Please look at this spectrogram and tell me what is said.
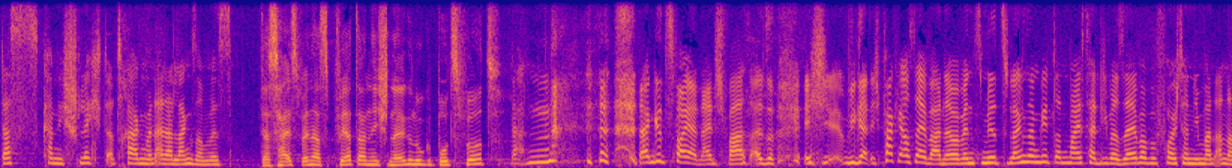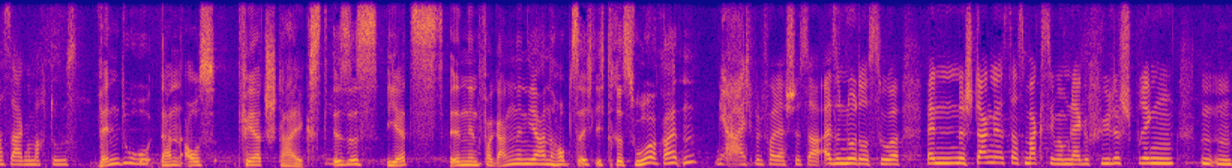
das kann ich schlecht ertragen, wenn einer langsam ist. Das heißt, wenn das Pferd dann nicht schnell genug geputzt wird? Dann, dann gibt's Feier. Nein, Spaß. Also ich, wie gesagt, ich packe ja auch selber an, aber wenn es mir zu langsam geht, dann mache ich halt lieber selber, bevor ich dann jemand anders sage, mach du's. Wenn du dann aus Pferd steigst, ist es jetzt in den vergangenen Jahren hauptsächlich Dressurreiten? Ja, ich bin voll der Schisser. Also nur Dressur. Wenn eine Stange ist das Maximum der Gefühle, springen, mm -mm,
